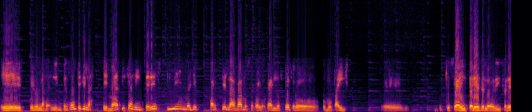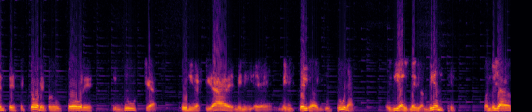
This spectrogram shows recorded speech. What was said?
eh, pero lo interesante es que las temáticas de interés sí en mayor parte las vamos a colocar nosotros como país. Eh, que sea interés de los diferentes sectores, productores, industria, universidades, eh, Ministerio de Agricultura, hoy día el medio ambiente, cuando ya,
